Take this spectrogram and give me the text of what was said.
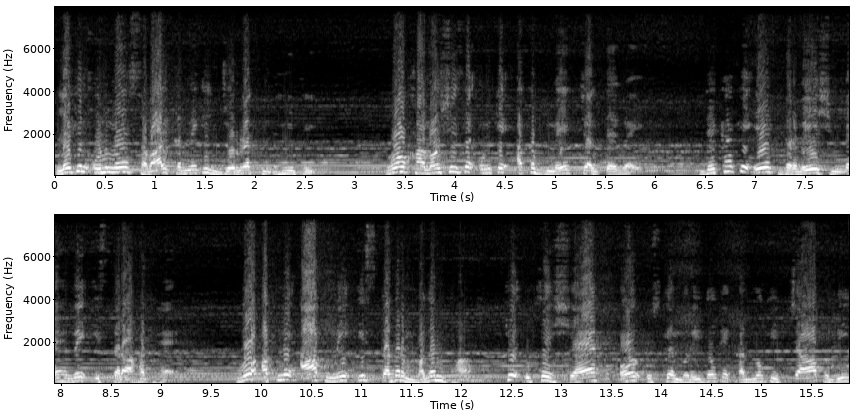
لیکن ان میں سوال کرنے کی جرت نہیں تھی۔ وہ خاموشی سے ان کے عقب میں چلتے گئے۔ دیکھا کہ ایک درویش محو استراحت ہے۔ وہ اپنے آپ میں اس قدر مگن تھا کہ اسے شیخ اور اس کے مریدوں کے قدموں کی چاپ بھی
